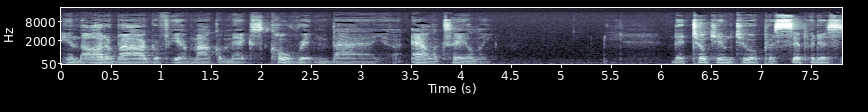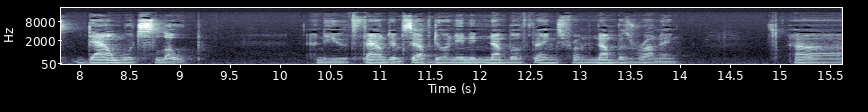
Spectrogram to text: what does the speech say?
in the autobiography of Malcolm X, co-written by uh, Alex Haley, that took him to a precipitous downward slope. And he found himself doing any number of things from numbers running uh,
